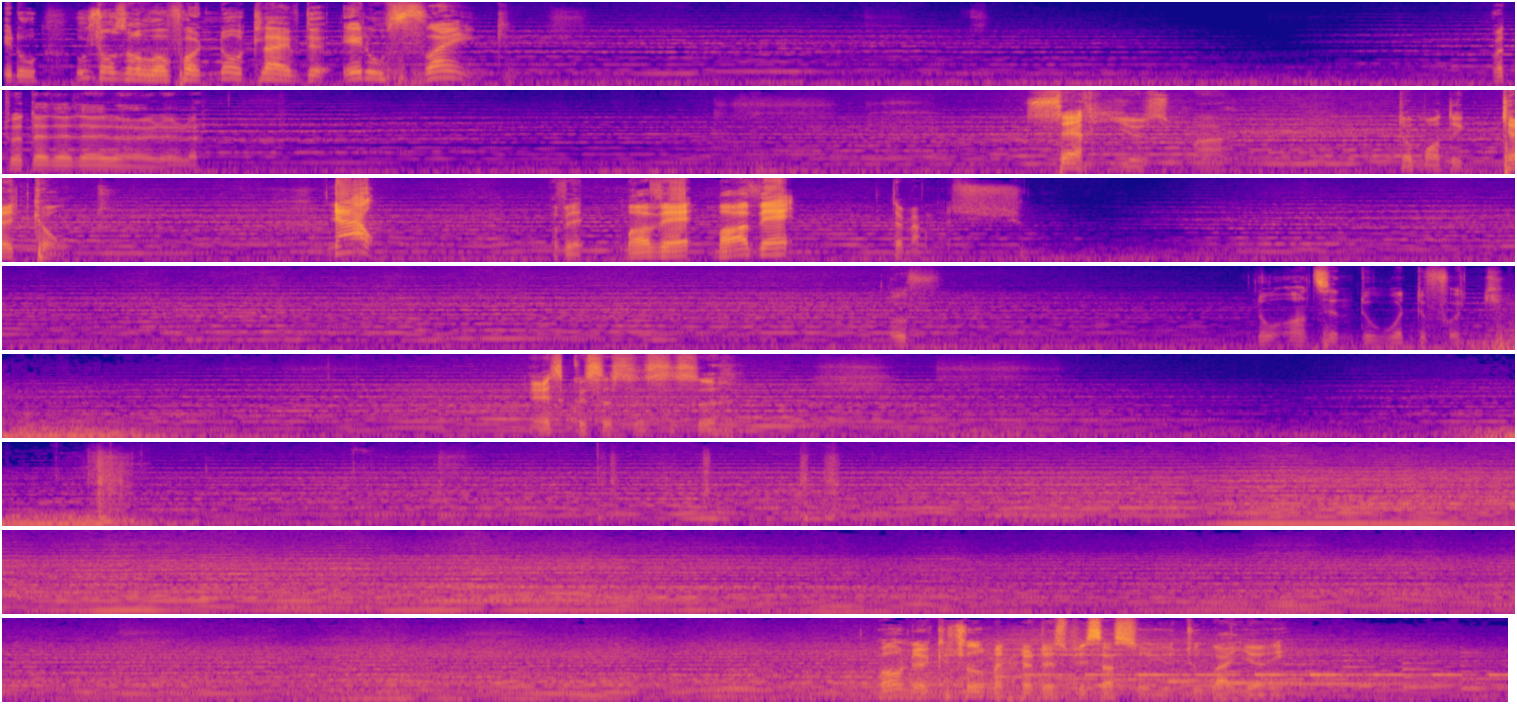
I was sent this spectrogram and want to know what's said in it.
Hello, aujourd'hui on va faire une autre live de Halo 5. What, what, da, da, da, da, da, da. Sérieusement, demandez quel compte. Non! Mauvais, mauvais, mauvais! Tabarnache. Ouf. No Nintendo, what the fuck? Est-ce que quelque chose maintenant de spécial sur YouTube ailleurs.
